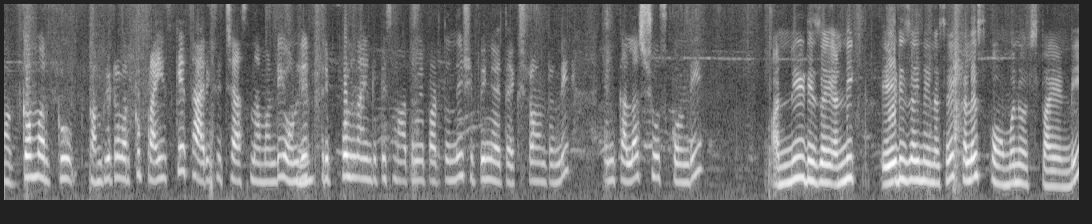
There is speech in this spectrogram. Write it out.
మగ్గం వర్క్ కంప్యూటర్ వర్క్ ప్రైస్ కే శారీస్ ఇచ్చేస్తున్నామండి. ఓన్లీ ట్రిపుల్ నైన్ రూపీస్ మాత్రమే పడుతుంది. షిప్పింగ్ అయితే ఎక్స్ట్రా ఉంటుంది. అండ్ కలర్స్ చూసుకోండి. అన్ని డిజైన్ అన్ని ఏ డిజైన్ అయినా సరే కలర్స్ కామన్ వస్తాయండి.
